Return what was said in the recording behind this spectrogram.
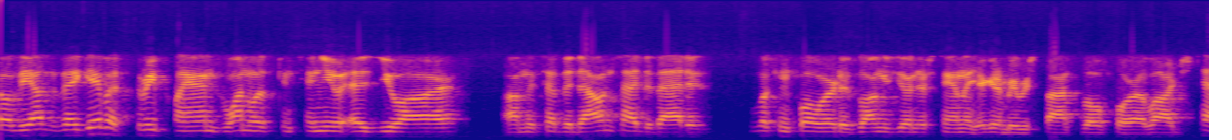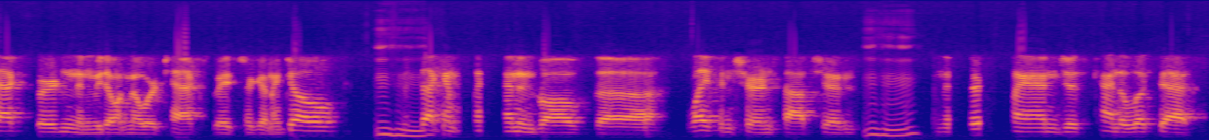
So the other, they gave us three plans. One was continue as you are. Um, they said the downside to that is looking forward, as long as you understand that you're going to be responsible for a large tax burden, and we don't know where tax rates are going to go. Mm-hmm. The second plan involved the life insurance option, Mm-hmm. and the third plan just kind of looked at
